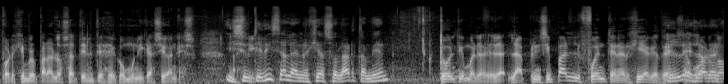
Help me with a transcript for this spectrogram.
por ejemplo, para los satélites de comunicaciones. ¿Y se utiliza la energía solar también? Todo el tiempo. La, principal fuente de energía que tenés a bordo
